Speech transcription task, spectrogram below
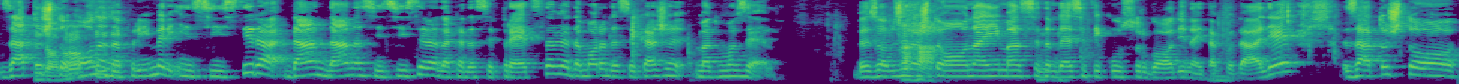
zato što Dobro. ona na primer insistira dan danas insistira da kada se predstavlja da mora da se kaže mademoiselle bez obzira Aha. što ona ima 70 i kusur godina i tako dalje, zato što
